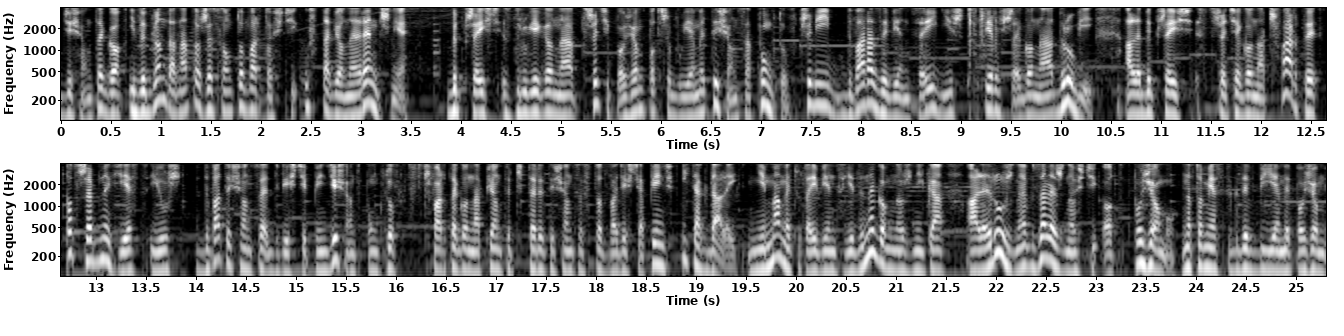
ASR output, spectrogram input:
dziesiątego i wygląda na to, że są to wartości ustawione ręcznie. By przejść z drugiego na trzeci poziom potrzebujemy 1000 punktów, czyli dwa razy więcej niż z pierwszego na drugi, ale by przejść z trzeciego na czwarty potrzebnych jest już 2250 punktów, z czwartego na piąty 4125 i tak dalej. Nie mamy tutaj więc jednego mnożnika, ale różne w zależności od poziomu. Natomiast gdy wbijemy poziom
